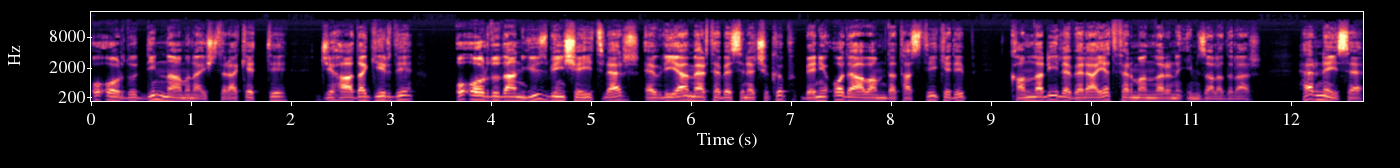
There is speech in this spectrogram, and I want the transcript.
o ordu din namına iştirak etti, cihada girdi, o ordudan yüz bin şehitler evliya mertebesine çıkıp beni o davamda tasdik edip kanlarıyla velayet fermanlarını imzaladılar. Her neyse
